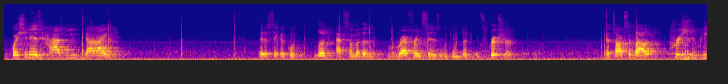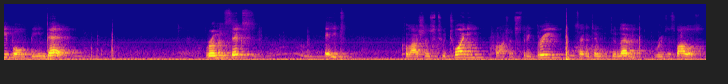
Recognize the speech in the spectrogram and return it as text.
The question is, have you died? Let us take a quick look at some of the references we can look in Scripture that talks about Christian people being dead. Romans 6, 8, Colossians 2.20, Colossians 3.3, 2 Timothy 2.11 reads as follows.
